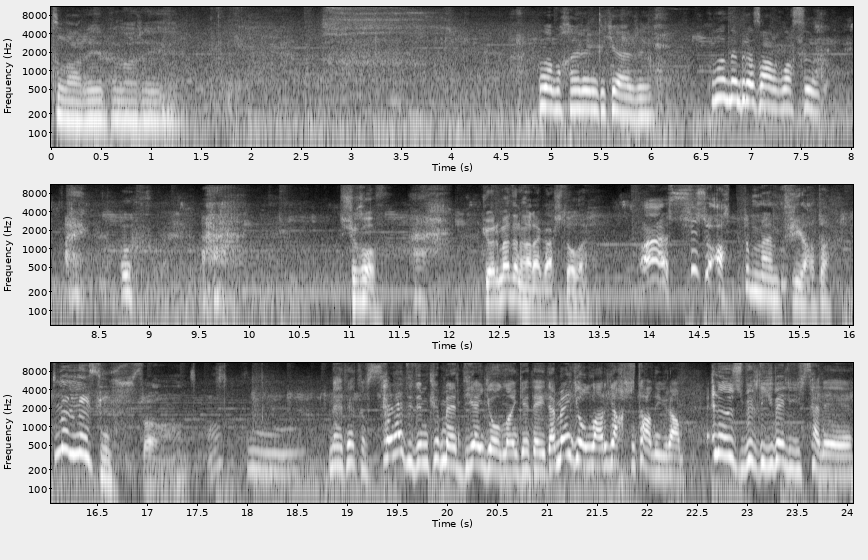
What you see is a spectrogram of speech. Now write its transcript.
Qaçdılar ey bunları. Buna bax, hər indi gəlirik. Buna da biraz ağlasın. Ay, uf. Şıxov, görmədin hara qaçdı onlar? Siz atdım mən piyada. Məndən soruşsan. Mədətov, sənə dedim ki, mən deyən yolla gedək də. Mən yolları yaxşı tanıyıram. Elə öz bildiyini eləyirsən. e.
